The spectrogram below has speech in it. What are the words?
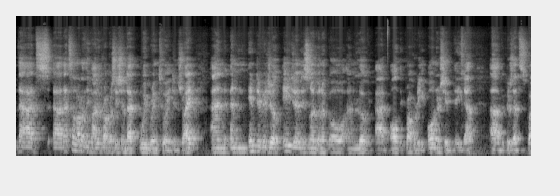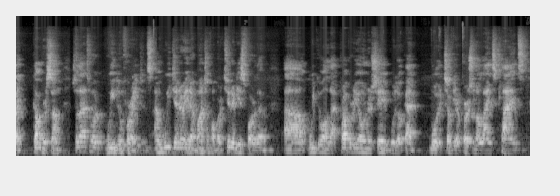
that's uh, that's a lot of the value proposition that we bring to agents right? And an individual agent is not going to go and look at all the property ownership data uh, because that's quite cumbersome. So that's what we do for agents, and we generate a bunch of opportunities for them. Uh, we do all that property ownership. We look at which of your personal lines clients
